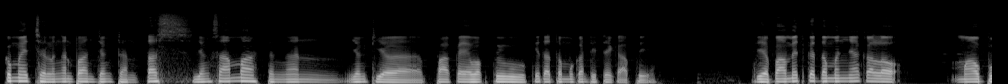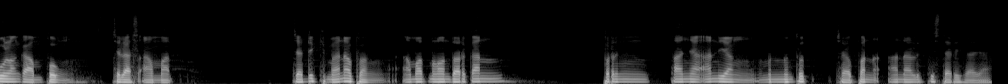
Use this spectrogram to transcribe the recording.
kemeja lengan panjang dan tas yang sama dengan yang dia pakai waktu kita temukan di TKP Dia pamit ke temannya kalau mau pulang kampung. Jelas amat. Jadi gimana bang? Amat melontarkan pertanyaan yang menuntut jawaban analitis dari saya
